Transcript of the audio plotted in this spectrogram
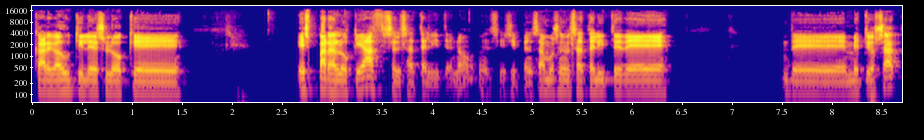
Carga útil es lo que es para lo que haces el satélite, ¿no? Es decir, si pensamos en el satélite de, de Meteosat,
